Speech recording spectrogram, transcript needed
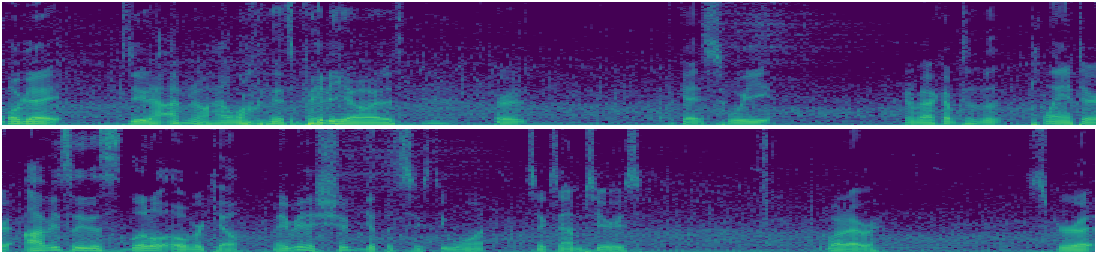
okay, dude, I don't know how long this video is. Or, okay, sweet. Gonna back up to the planter. Obviously, this is a little overkill. Maybe I should get the 61 6M series. Whatever. Screw it.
